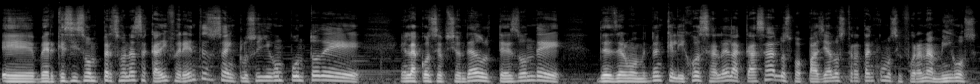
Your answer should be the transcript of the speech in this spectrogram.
eh, ver que si son personas acá diferentes. O sea, incluso llega un punto de. en la concepción de adultez donde desde el momento en que el hijo sale de la casa, los papás ya los tratan como si fueran amigos.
